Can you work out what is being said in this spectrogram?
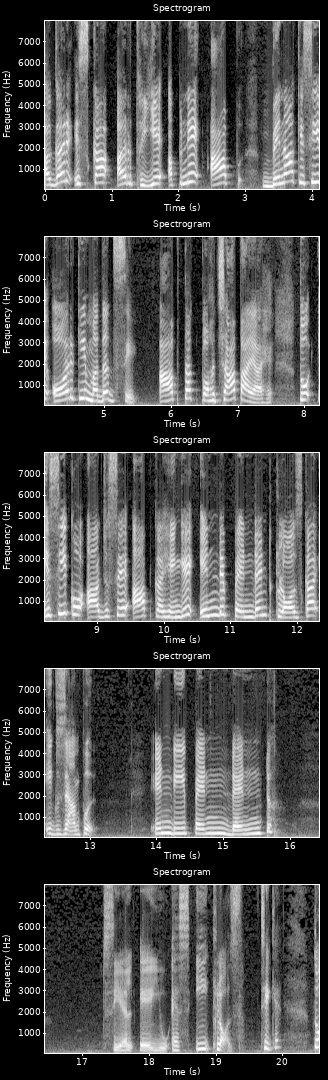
अगर इसका अर्थ ये अपने आप बिना किसी और की मदद से आप तक पहुँचा पाया है तो इसी को आज से आप कहेंगे इंडिपेंडेंट क्लॉज का example independent C L A U S E clause ठीक है? तो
